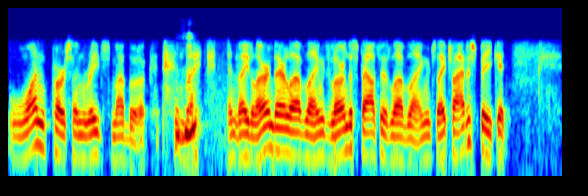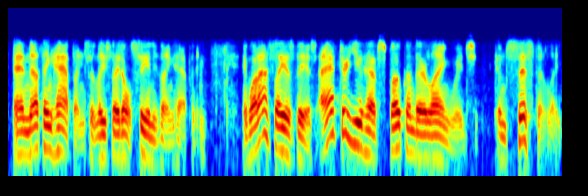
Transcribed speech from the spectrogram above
one person reads my book and mm-hmm. they and they learn their love language, learn the spouse's love language, they try to speak it and nothing happens. At least they don't see anything happening. And what I say is this after you have spoken their language consistently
